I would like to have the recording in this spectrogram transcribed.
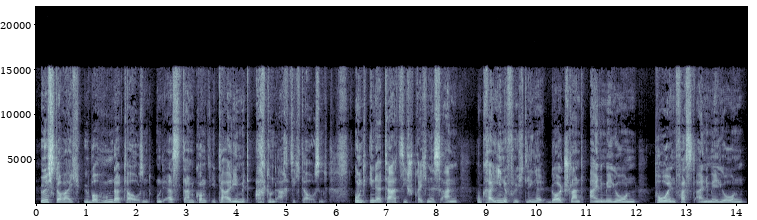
Österreich über 100.000 und erst dann kommt Italien mit 88.000. Und in der Tat, Sie sprechen es an, Ukraine-Flüchtlinge, Deutschland eine Million, Polen fast eine Million,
